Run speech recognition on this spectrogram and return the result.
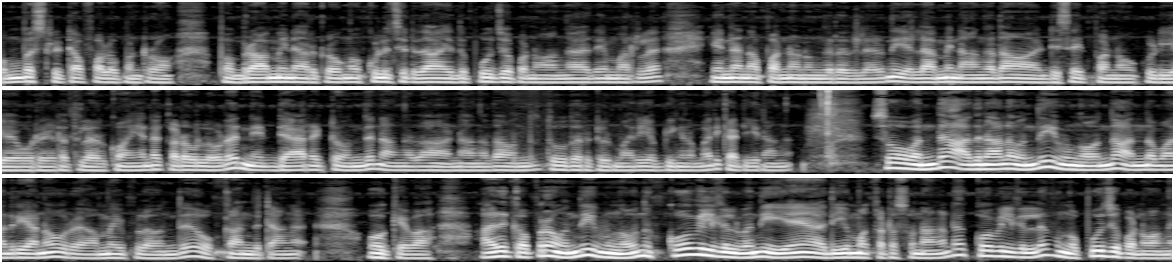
ரொம்ப ஸ்ட்ரிக்டாக ஃபாலோ பண்ணுறோம் இப்போ பிராமினாக இருக்கிறவங்க குளிச்சுட்டு தான் இது பூஜை பண்ணுவாங்க. அதே மாதிரில என்னென்ன பண்ணணுங்கிறதுலேருந்து எல்லாமே நாங்கள் தான் டிசைட் பண்ணக்கூடிய ஒரு இடத்துல இருக்கோம். ஏன்னா கடவுளோட டேரெக்ட் வந்து நாங்கள் தான் நாங்கள் தான் வந்து தூதர்கள் மாதிரி அப்படிங்கிற மாதிரி காட்டிக்கிறாங்க. ஸோ வந்து அதனால் வந்து இவங்க வந்து அந்த மாதிரியான ஒரு அமைப்பில் வந்து உட்காந்துட்டாங்க ஓகேவா அதுக்கப்புறம் வந்து இவங்க வந்து கோவில்கள் வந்து ஏன் அதிகமாக கட்ட சொன்னாங்கன்னா கோவில்களில் இவங்க பூஜை பண்ணுவாங்க.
